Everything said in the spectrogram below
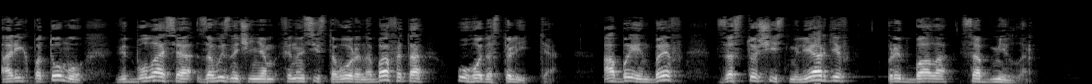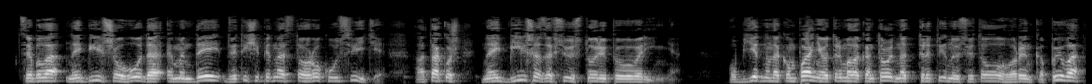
А рік по тому відбулася за визначенням фінансиста Ворена Баффета угода століття. А БНБФ за 106 мільярдів придбала Сабміллер. Це була найбільша угода МНД 2015 року у світі, а також найбільша за всю історію пивоваріння. Об'єднана компанія отримала контроль над третиною світового ринка пива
